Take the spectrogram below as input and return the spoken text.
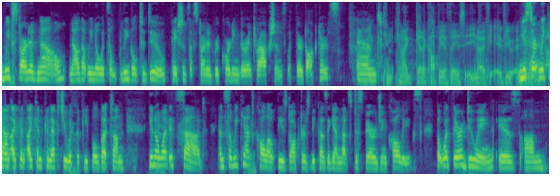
we've started now, now that we know it's illegal to do, patients have started recording their interactions with their doctors. Oh and oh can, can I get a copy of these? You know, if, if you, if you, you certainly can, I can, I can connect you with the people, but, um, you know yeah. what? It's sad. And so we can't yeah. call out these doctors because, again, that's disparaging colleagues. But what they're doing is, um,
